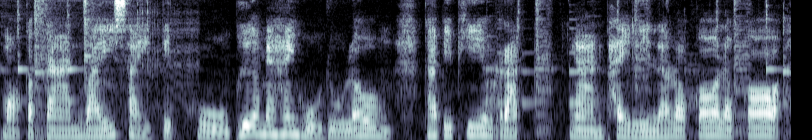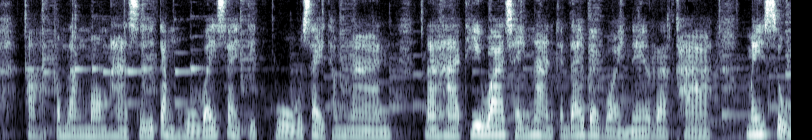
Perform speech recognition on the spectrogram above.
เหมาะกับการไว้ใส่ติดหูเพื่อไม่ให้หูดูโล่ง ถ้าพี่ๆรัก งานไพลินแล้วเราก็แล้วก็กำลังมองหาซื้อต่างหูไว้ใส่ติดหูใส่ทำงานนะฮะที่ว่าใช้งานกันได้บ่อยๆ ในราคาไม่สูง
